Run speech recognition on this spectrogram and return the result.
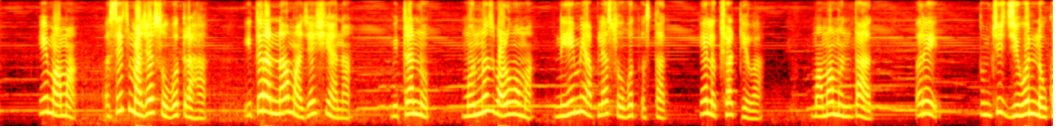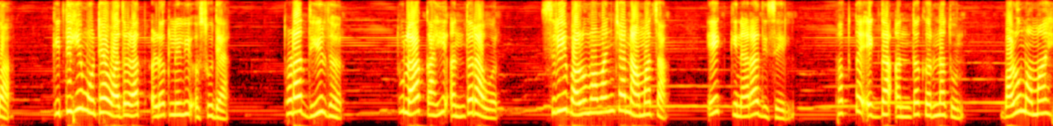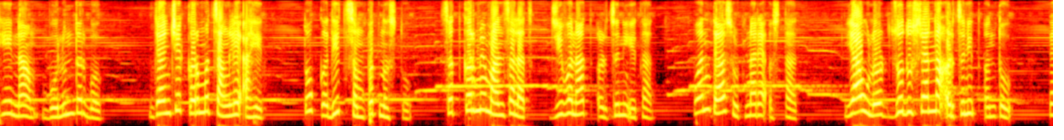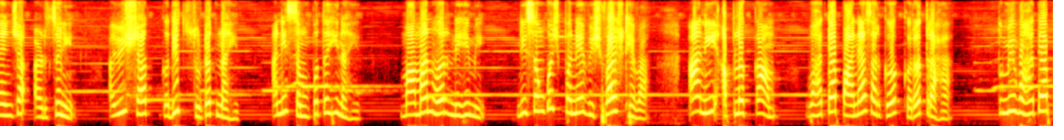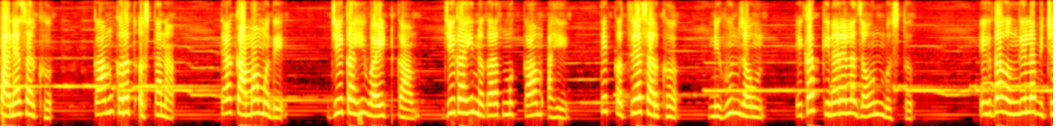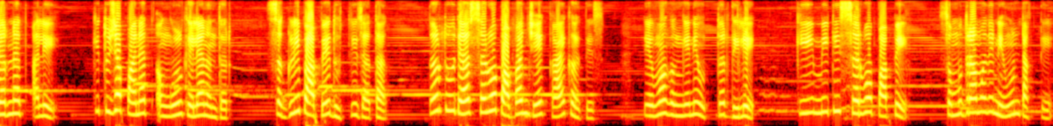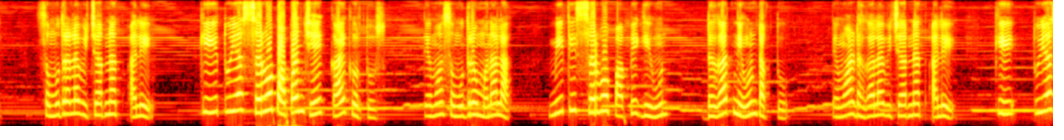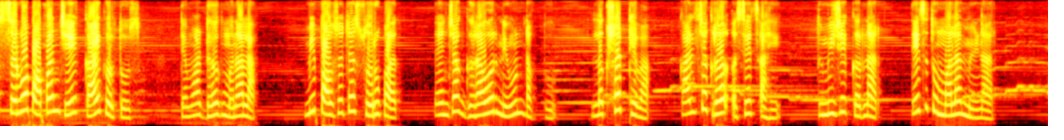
हे मामा असेच माझ्यासोबत राहा. इतरांना माझ्याशी आणा. मित्रांनो म्हणूनच बाळूमामा नेहमी आपल्यासोबत असतात हे लक्षात ठेवा. मामा म्हणतात अरे तुमची जीवन नौका कितीही मोठ्या वादळात अडकलेली असू द्या. थोडा धीर धर. तुला काही अंतरावर श्री बाळूमामांच्या नामाचा एक किनारा दिसेल. फक्त एकदा अंतकरणातून बाळूमामा हे नाम बोलून तर बघ. ज्यांचे कर्म चांगले आहेत तो कधीच संपत नसतो. सत्कर्मी माणसालाच जीवनात अडचणी येतात. पण त्या सुटणाऱ्या असतात. या उलट जो दुसऱ्यांना अडचणीत आणतो त्यांच्या अडचणी आयुष्यात कधीच सुटत नाहीत आणि संपतही नाहीत. मामांवर नेहमी निसंकोचपणे विश्वास ठेवा आणि आपलं काम वाहत्या पाण्यासारखं करत राहा. तुम्ही वाहत्या पाण्यासारखं काम करत असताना त्या कामामध्ये जे काही वाईट काम जे काही नकारात्मक काम आहे ते कचऱ्यासारखं निघून जाऊन एका किनाऱ्याला जाऊन बसतं. एकदा गंगेला विचारण्यात आले की तुझ्या पाण्यात अंघोळ केल्यानंतर सगळी पापे धुतली जातात. तर तू त्या सर्व पापांचे काय करतेस? तेव्हा गंगेने उत्तर दिले की मी ती सर्व पापे समुद्रामध्ये नेऊन टाकते. समुद्राला विचारण्यात आले की तू या सर्व पापांचे काय करतोस? तेव्हा समुद्र म्हणाला मी ती सर्व पापे घेऊन ढगात नेऊन टाकतो. तेव्हा ढगाला विचारण्यात आले की तू या सर्व पापांचे काय करतोस? तेव्हा ढग म्हणाला मी पावसाच्या स्वरूपात त्यांच्या घरावर नेऊन टाकतो. लक्षात ठेवा कालचक्र असेच आहे. तुम्ही जे करणार तेच तुम्हाला मिळणार.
